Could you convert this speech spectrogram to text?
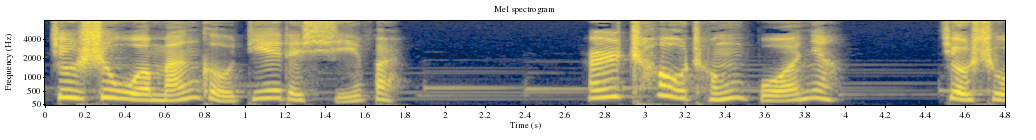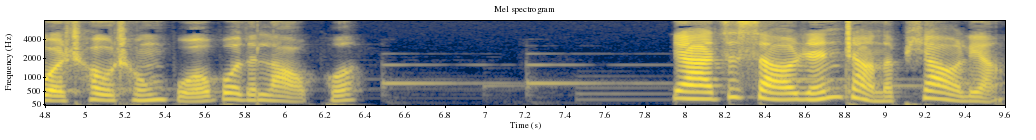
就是我满狗爹的媳妇儿；而臭虫伯娘。就是我臭虫伯伯的老婆，雅子嫂人长得漂亮，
